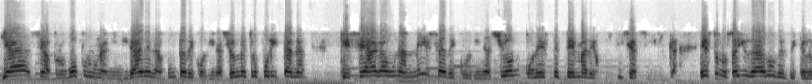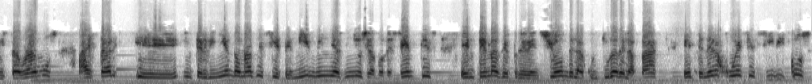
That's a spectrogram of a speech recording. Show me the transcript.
ya se aprobó por unanimidad en la Junta de Coordinación Metropolitana que se haga una mesa de coordinación con este tema de justicia cívica. Esto nos ha ayudado desde que lo instauramos a estar eh, interviniendo más de siete mil niñas, niños y adolescentes en temas de prevención, de la cultura de la paz, en tener jueces cívicos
